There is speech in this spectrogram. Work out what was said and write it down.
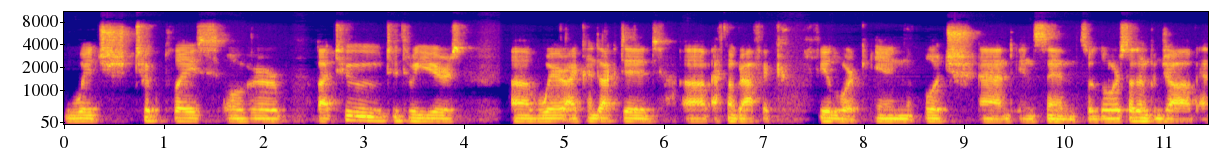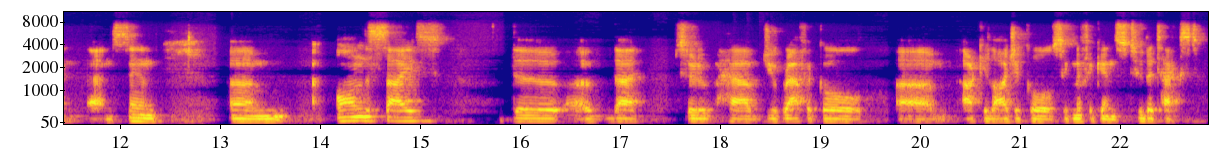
which took place over about two to three years, uh, where I conducted uh, ethnographic fieldwork in Uch and in Sindh, so lower southern Punjab and, and Sindh, um, on the sites the, uh, that sort of have geographical, um, archaeological significance to the text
